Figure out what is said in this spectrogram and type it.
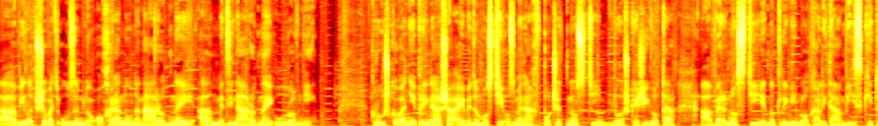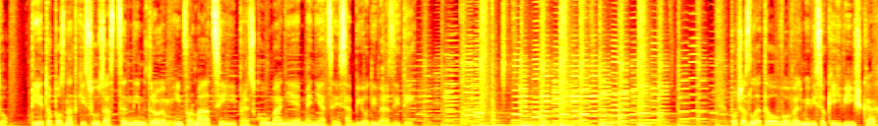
a vylepšovať územnú ochranu na národnej a medzinárodnej úrovni. Krúžkovanie prináša aj vedomosti o zmenách v početnosti, dĺžke života a vernosti jednotlivým lokalitám výskytu. Tieto poznatky sú za cenným zdrojom informácií pre skúmanie meniacej sa biodiverzity. Počas letov vo veľmi vysokých výškach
